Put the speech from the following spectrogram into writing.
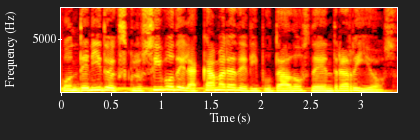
Contenido exclusivo de la Cámara de Diputados de Entre Ríos.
